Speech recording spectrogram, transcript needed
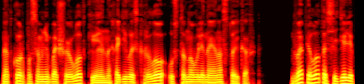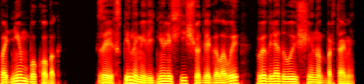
над корпусом небольшой лодки находилось крыло, установленное на стойках. Два пилота сидели под ним бок о бок. За их спинами виднелись еще две головы, выглядывающие над бортами.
